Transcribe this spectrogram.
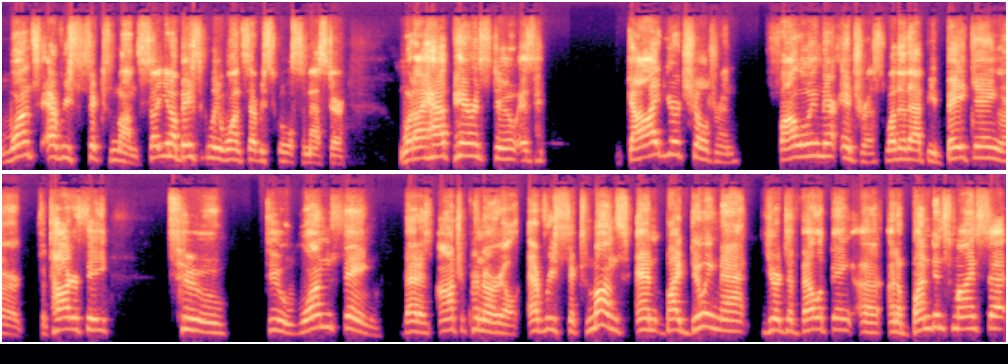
once every six months. So, you know, basically once every school semester. What I have parents do is guide your children following their interest, whether that be baking or photography, to do one thing that is entrepreneurial every six months. And by doing that, you're developing a, an abundance mindset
